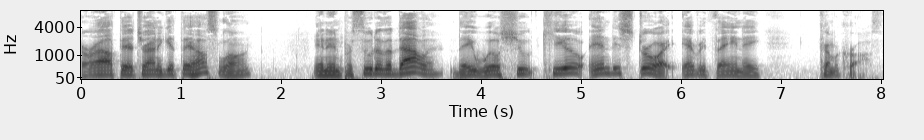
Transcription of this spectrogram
are out there trying to get their hustle on. And in pursuit of the dollar, they will shoot, kill, and destroy everything they come across.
